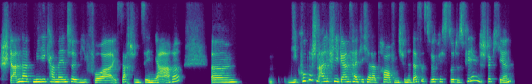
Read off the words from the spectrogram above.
Standardmedikamente wie vor, ich sag schon zehn Jahre. Ähm, die gucken schon alle viel ganzheitlicher da drauf. Und ich finde, das ist wirklich so das fehlende Stückchen,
